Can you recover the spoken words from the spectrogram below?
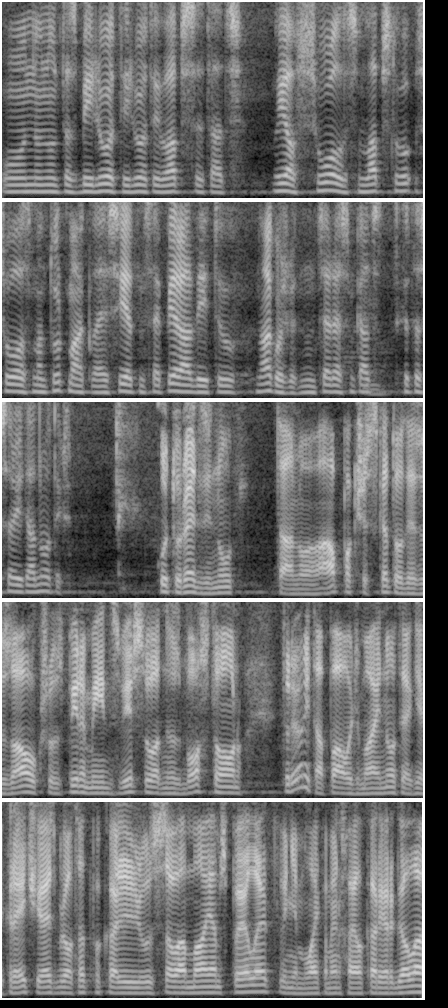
Un, un, un tas bija ļoti, ļoti labs tāds liels solis un labs solis man turpmāk, lai es ietu un sev pierādītu nākošais gads. Cerēsim, kāds, ka tas arī tā notiks. Ko tu redzi? Nu, tā no apakšas skatoties uz augšu, uz piramīdas virsotni, uz Bostonu. Tur arī tā paudžu maiņa notiek. Ja Kreičs aizbrauc atpakaļ uz savām mājām spēlēt, viņam laikam NHL karjeras galā,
